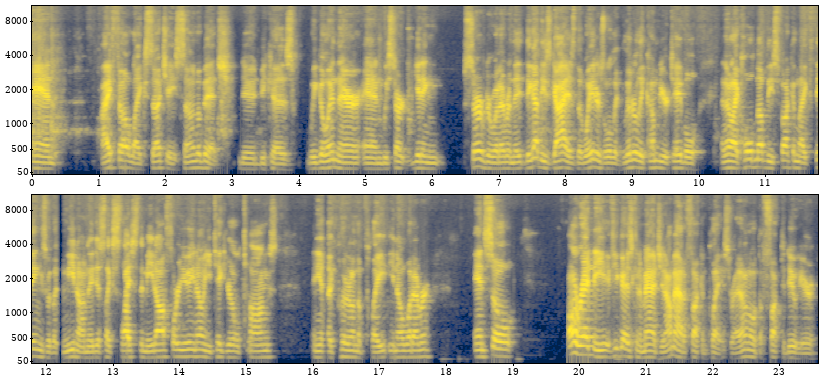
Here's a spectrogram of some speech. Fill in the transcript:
and I felt like such a son of a bitch, dude, because we go in there and we start getting served or whatever, and they, they got these guys, the waiters will like literally come to your table and they're like holding up these fucking like things with like meat on. Them. They just like slice the meat off for you, you know, and you take your little tongs and you like put it on the plate, you know, whatever. And so already, if you guys can imagine, I'm out of fucking place, right? I don't know what the fuck to do here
